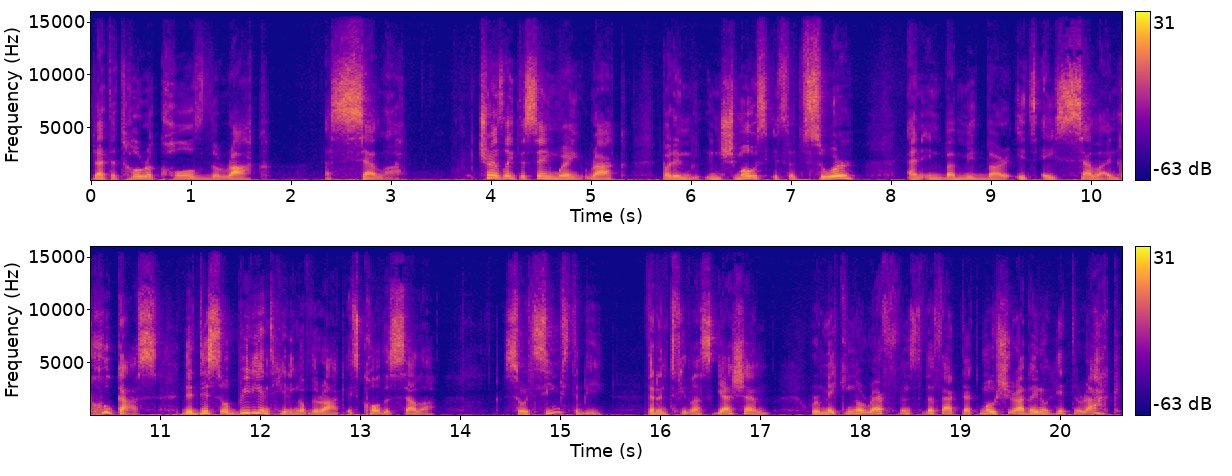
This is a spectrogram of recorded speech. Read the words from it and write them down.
that the Torah calls the rock a sela. Translate the same way, rock, but in, in Shmos it's a tsur, and in Bamidbar it's a sela. In Chukas, the disobedient hitting of the rock, it's called a sela. So it seems to be that in Tfilas Geshem, we're making a reference to the fact that Moshe Rabbeinu hit the rock.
